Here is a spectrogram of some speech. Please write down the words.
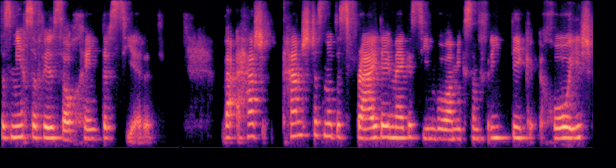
dass mich so viele Sachen interessieren hast, kennst du das noch, das Friday Magazine, wo am Freitag gekommen ist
